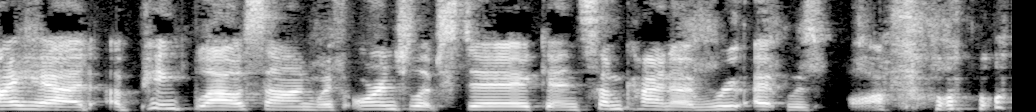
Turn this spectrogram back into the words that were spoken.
I had a pink blouse on with orange lipstick and some kind of it was awful.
